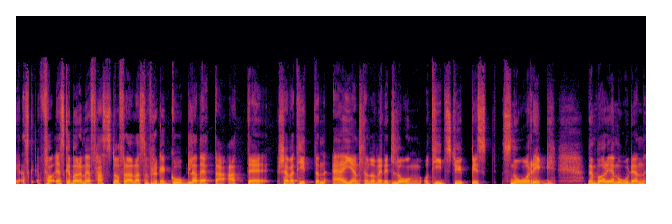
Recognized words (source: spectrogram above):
jag ska, jag ska börja med att fastslå för alla som försöker googla detta att eh, själva titeln är egentligen då väldigt lång och tidstypiskt snårig. Den börjar med orden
